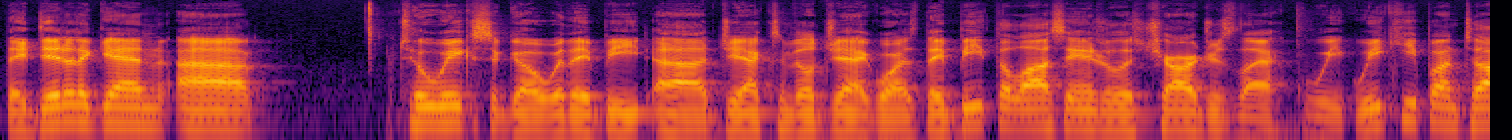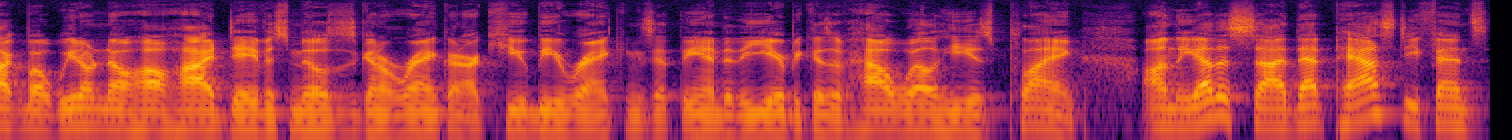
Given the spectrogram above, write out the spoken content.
They did it again uh, two weeks ago where they beat uh, Jacksonville Jaguars. They beat the Los Angeles Chargers last week. We keep on talking about we don't know how high Davis Mills is going to rank on our QB rankings at the end of the year because of how well he is playing. On the other side, that pass defense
